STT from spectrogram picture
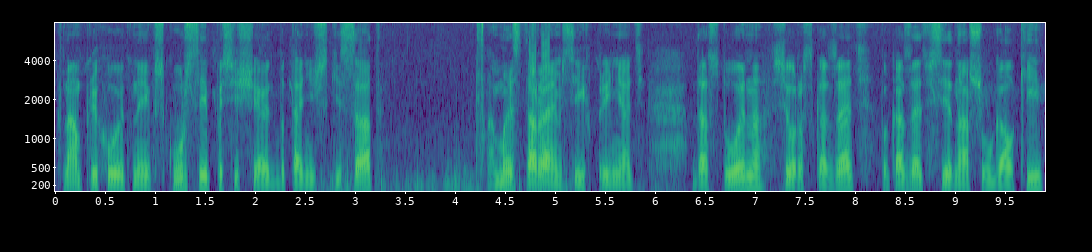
к нам приходят на экскурсии, посещают ботанический сад – мы стараемся их принять достойно, все рассказать, показать все наши уголки,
